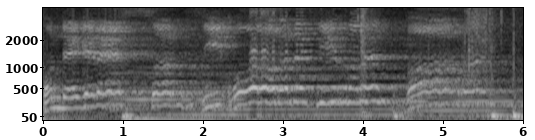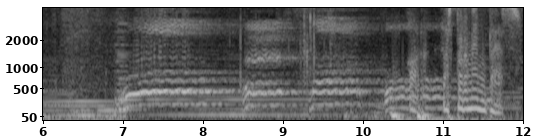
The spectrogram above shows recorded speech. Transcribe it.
Von den Gewässern, die ober dem Firmament waren. Oh, es war so. Ah, las tormentas.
